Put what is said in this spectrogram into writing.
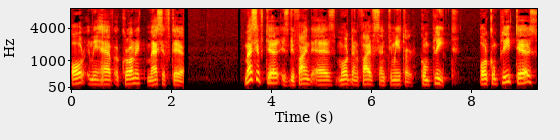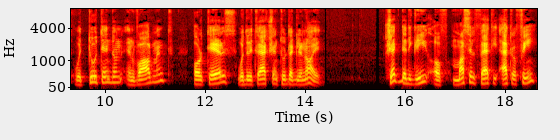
or it may have a chronic massive tear. Massive tear is defined as more than 5 centimeter complete or complete tears with two tendon involvement or tears with retraction to the glenoid. Check the degree of muscle fatty atrophy,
